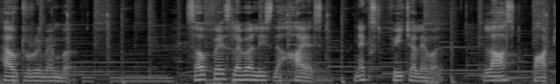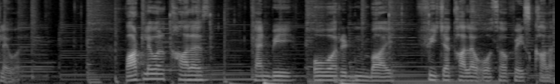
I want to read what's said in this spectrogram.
have to remember. Surface level is the highest, next feature level, last part level. Part level colors can be overridden by feature color or surface color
